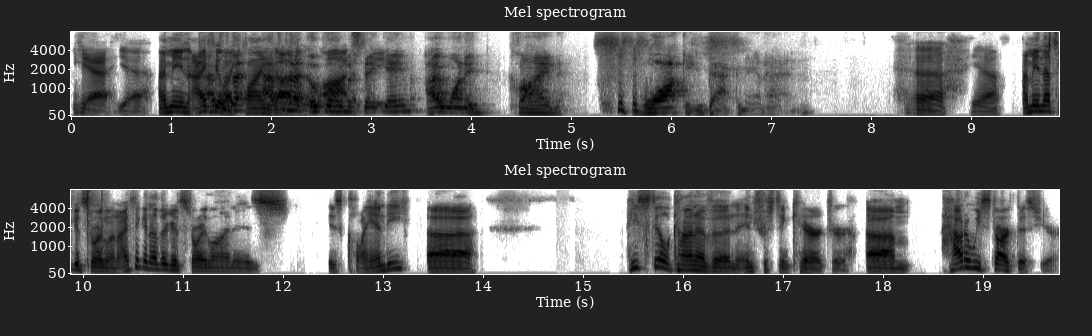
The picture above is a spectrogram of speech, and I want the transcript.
yeah, yeah. I mean, I after feel like that, Klein after got that Oklahoma State game. I wanted Klein walking back to Manhattan. Uh, yeah. I mean, that's a good storyline. I think another good storyline is is Clandy. Uh, he's still kind of an interesting character. Um, how do we start this year?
